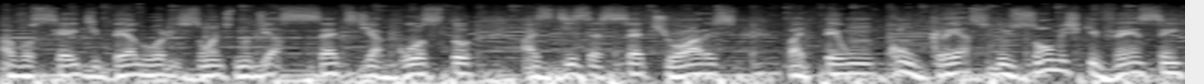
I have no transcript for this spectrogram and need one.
a você aí de Belo Horizonte no dia 7 de agosto, às 17 horas. Vai ter um congresso dos homens que vencem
